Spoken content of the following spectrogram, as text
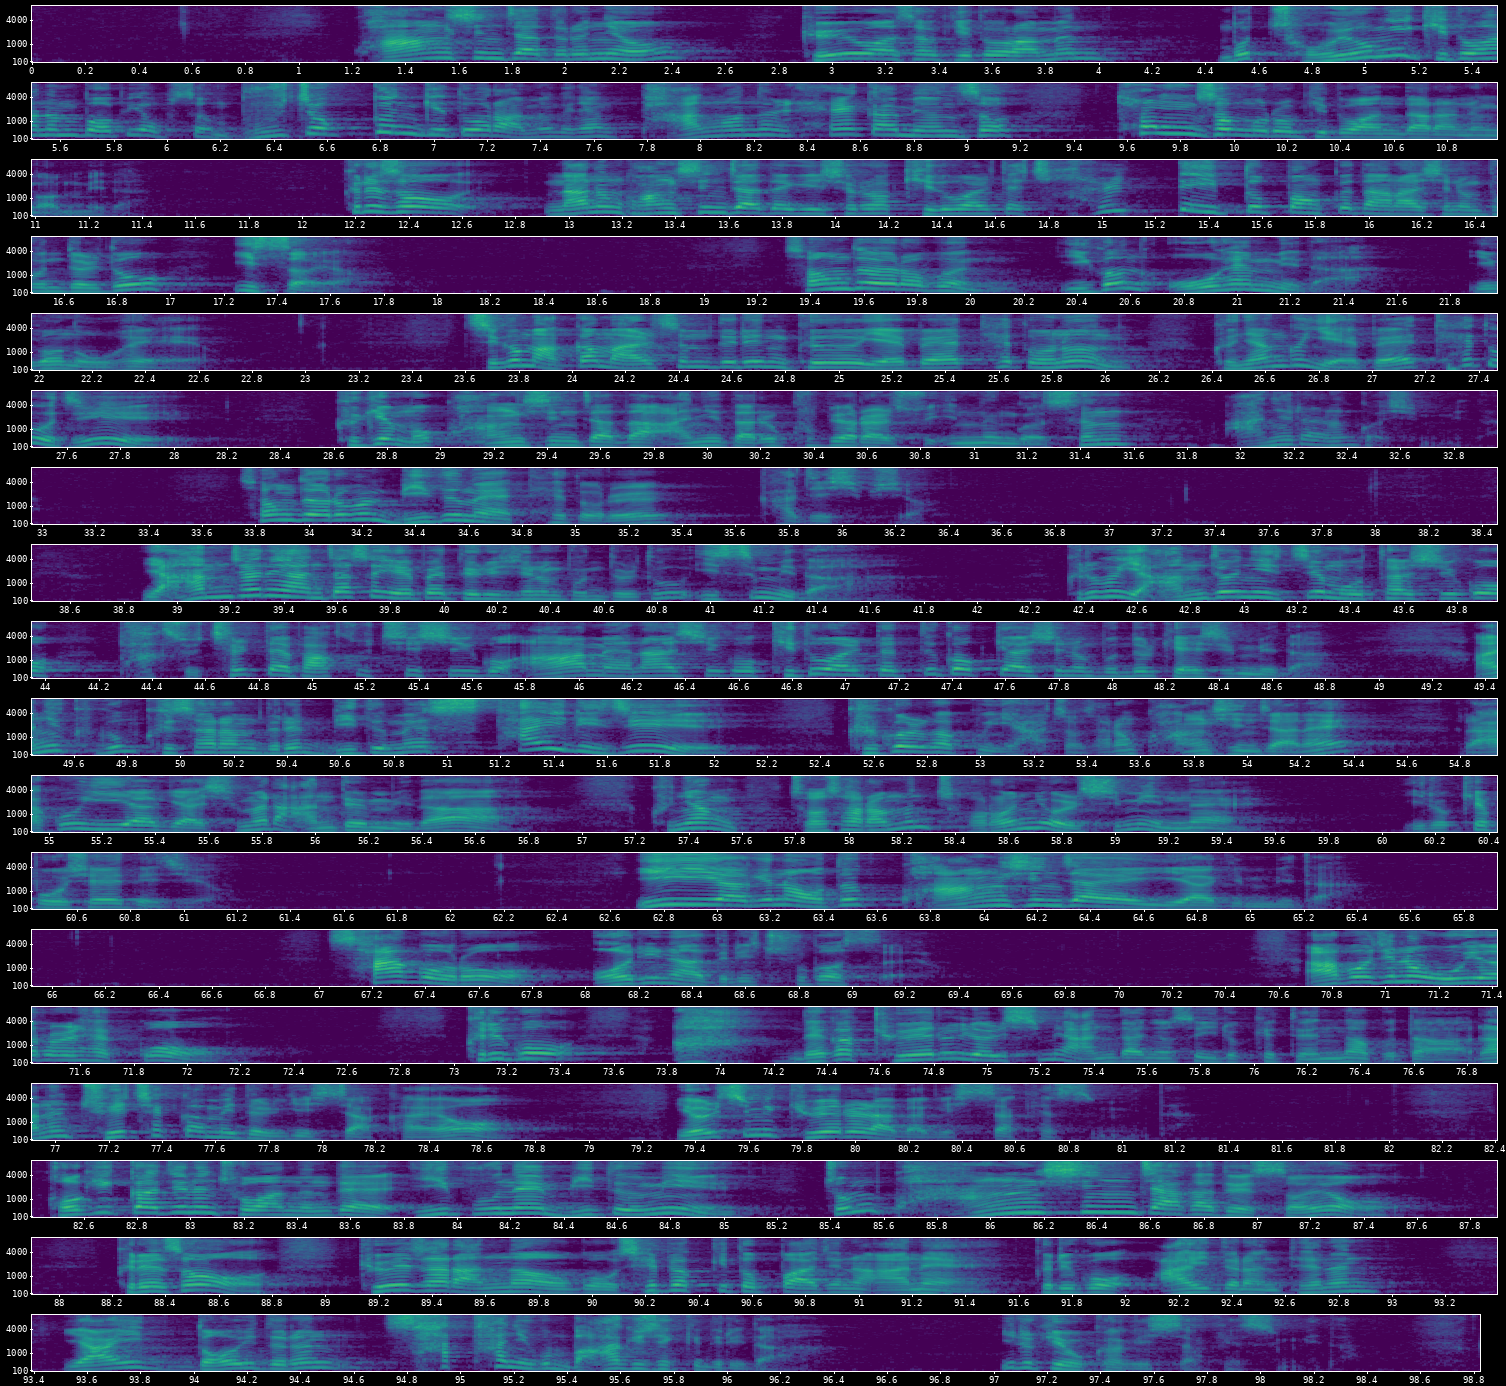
광신자들은요, 교회 와서 기도를 하면 뭐 조용히 기도하는 법이 없어. 무조건 기도를 하면 그냥 방언을 해가면서 통성으로 기도한다라는 겁니다. 그래서 나는 광신자 되기 싫어 기도할 때 절대 입도 뻥끗 안 하시는 분들도 있어요. 성도 여러분, 이건 오해입니다. 이건 오해예요. 지금 아까 말씀드린 그 예배의 태도는 그냥 그 예배의 태도지, 그게 뭐 광신자다 아니다를 구별할 수 있는 것은 아니라는 것입니다. 성도 여러분, 믿음의 태도를 가지십시오. 얌전히 앉아서 예배 드리시는 분들도 있습니다. 그리고 얌전히 있지 못하시고 박수 칠 때 박수 치시고 아멘 하시고 기도할 때 뜨겁게 하시는 분들 계십니다. 아니 그건 그 사람들의 믿음의 스타일이지 그걸 갖고 야 저 사람 광신자네 라고 이야기하시면 안 됩니다. 그냥 저 사람은 저런 열심이 있네 이렇게 보셔야 되지요. 이 이야기는 어떤 광신자의 이야기입니다. 사고로 어린 아들이 죽었어요. 아버지는 오열을 했고 그리고 아, 내가 교회를 열심히 안 다녀서 이렇게 됐나 보다라는 죄책감이 들기 시작하여 열심히 교회를 나가기 시작했습니다. 거기까지는 좋았는데 이분의 믿음이 좀 광신자가 됐어요. 그래서 교회 잘 안 나오고 새벽 기도 빠지는 아내 그리고 아이들한테는 야 이 너희들은 사탄이고 마귀 새끼들이다. 이렇게 욕하기 시작했습니다.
